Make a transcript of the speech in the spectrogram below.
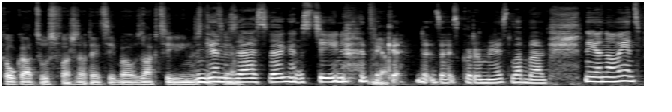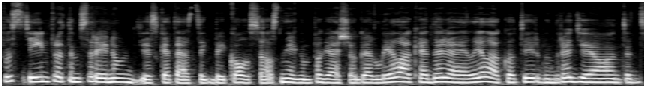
kaut kāds uzsvars attiecībā uz akciju investīcijām. Gan uz ASV, gan uz Ķīnu. redzēs, kuram ies labāk. Nu, jo no vienas puses, Ķīna, protams, arī, nu, ja skatās, cik bija kolosāls sniegums pagājušo gadu lielākajai daļai, lielāko tirgu un reģionu, tad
